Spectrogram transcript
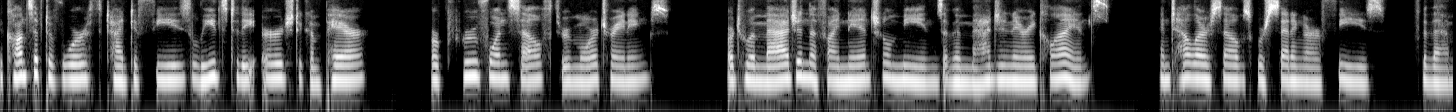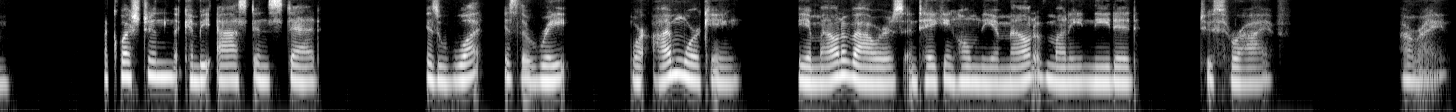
The concept of worth tied to fees leads to the urge to compare or prove oneself through more trainings, or to imagine the financial means of imaginary clients and tell ourselves we're setting our fees for them. A question that can be asked instead is what is the rate where I'm working the amount of hours and taking home the amount of money needed to thrive? All right.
